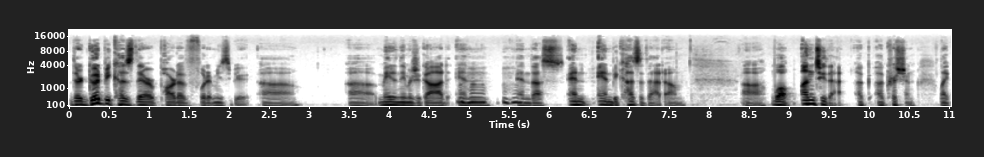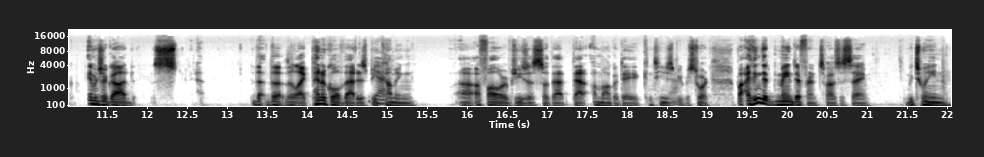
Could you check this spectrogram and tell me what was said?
they're good because they're part of what it means to be. Uh, uh, made in the image of God, and and thus and and because of that, um, uh, well, unto that, a, a Christian, like image of God, the, the the like pinnacle of that is Yeah. becoming uh, a follower of Jesus, so that that imago Dei continues to be restored. But I think the main difference, if I was to say, between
